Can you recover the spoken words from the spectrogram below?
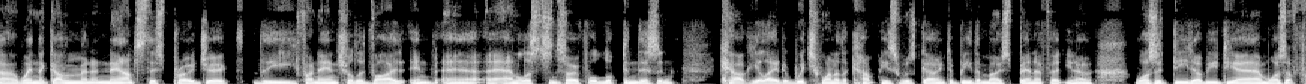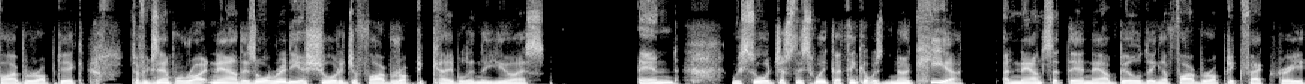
Uh, when the government announced this project, the financial advice and uh, analysts and so forth looked in this and calculated which one of the companies was going to be the most benefit. You know, was it DWDM? Was it fiber optic? So, for example, right now there's already a shortage of fiber optic cable in the US. And we saw just this week, I think it was Nokia announced that they're now building a fiber optic factory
